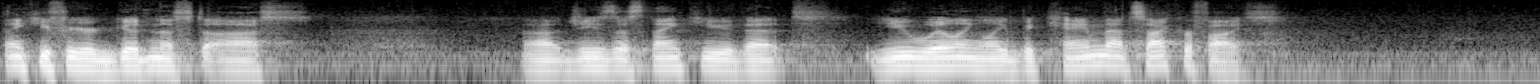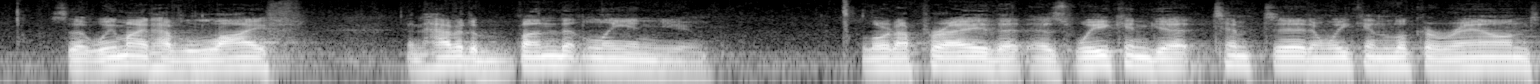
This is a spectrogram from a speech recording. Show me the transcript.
thank you for your goodness to us. Uh, Jesus, thank you that you willingly became that sacrifice so that we might have life and have it abundantly in you. Lord, I pray that as we can get tempted and we can look around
